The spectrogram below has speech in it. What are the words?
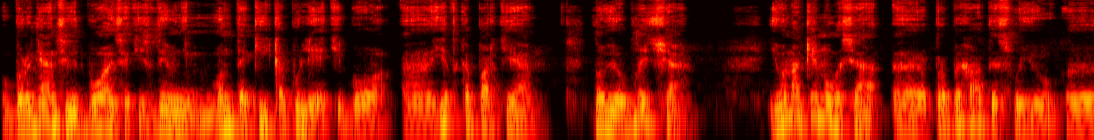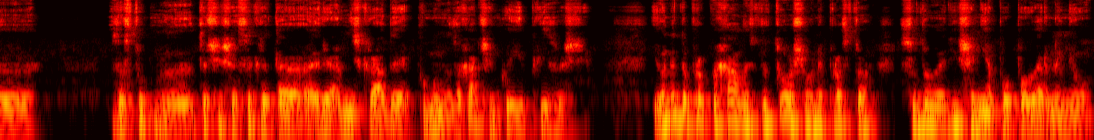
у Бородянці відбуваються якісь дивні Монтекі Капулеті, бо е, є така партія нові обличчя, і вона кинулася е, пропихати свою е, заступ, е, точніше, секретаря міськради, по-моєму, Захарченко, її прізвище. І вони допропихались до того, що вони просто судове рішення по поверненню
